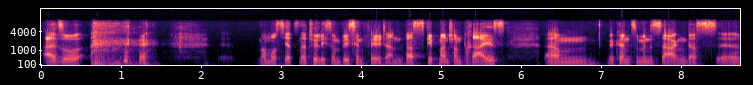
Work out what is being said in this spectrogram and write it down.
also man muss jetzt natürlich so ein bisschen filtern. Was gibt man schon preis? Ähm, wir können zumindest sagen, dass äh,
